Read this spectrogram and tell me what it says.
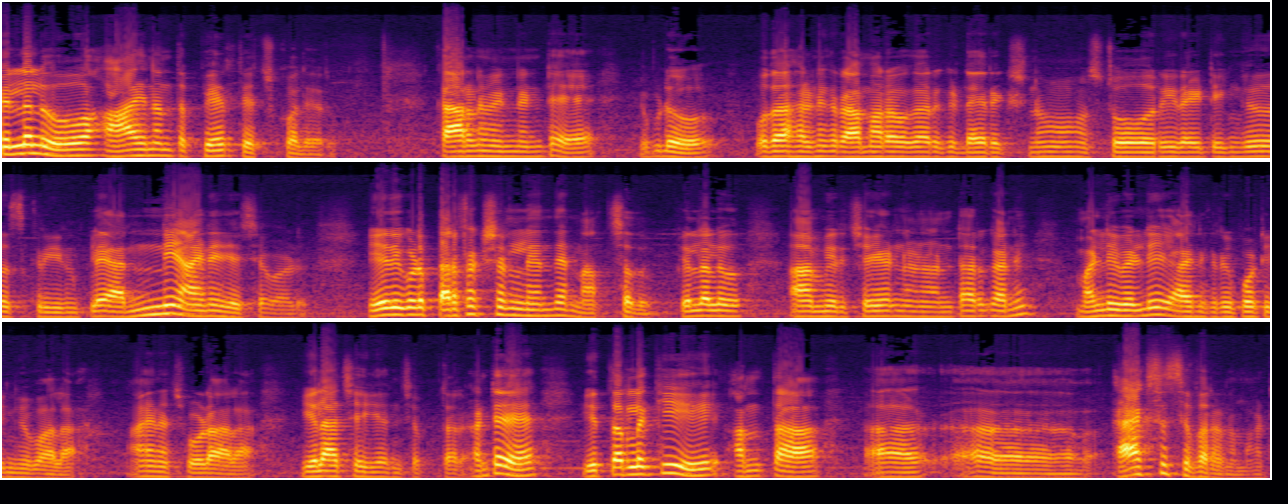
పిల్లలు ఆయనంత పేరు తెచ్చుకోలేరు. కారణం ఏంటంటే ఇప్పుడు ఉదాహరణకి రామారావు గారికి డైరెక్షను స్టోరీ రైటింగ్ స్క్రీన్ ప్లే అన్నీ ఆయనే చేసేవాడు. ఏది కూడా పెర్ఫెక్షన్ లేనిదే నచ్చదు. పిల్లలు మీరు చేయండి అని అంటారు కానీ మళ్ళీ వెళ్ళి ఆయనకి రిపోర్టింగ్ ఇవ్వాలా? ఆయన చూడాలా? ఇలా చేయని చెప్తారు. అంటే ఇతరులకి అంత యాక్సెస్ ఇవ్వరనమాట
